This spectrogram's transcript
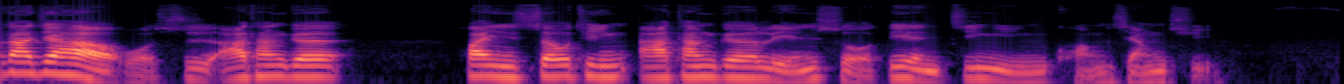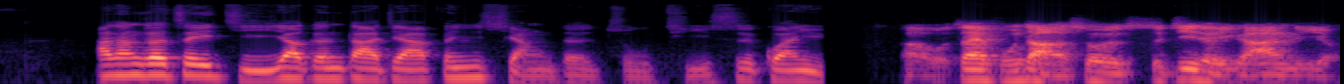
大家好，我是阿汤哥，欢迎收听阿汤哥连锁店经营狂想曲。阿汤哥这一集要跟大家分享的主题是关于呃我在辅导的时候实际的一个案例哦。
